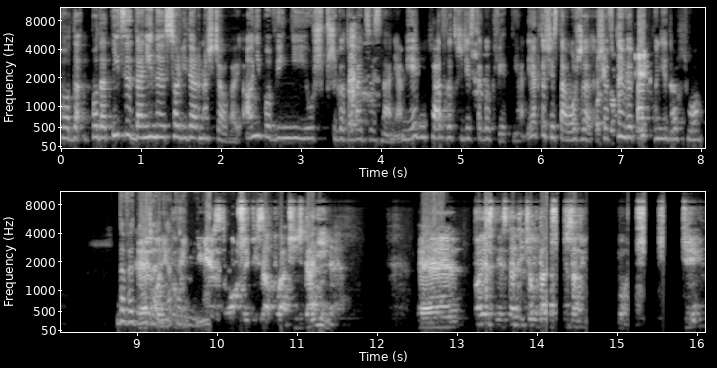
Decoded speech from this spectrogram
poda, podatnicy daniny solidarnościowej, oni powinni już przygotować zeznania. Mieli czas do 30 kwietnia. Jak to się stało, że, że w tym wypadku nie doszło do wydłużenia Oni powinni je złożyć i zapłacić daninę. E, to jest niestety ciąg dalszy zawiłości.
